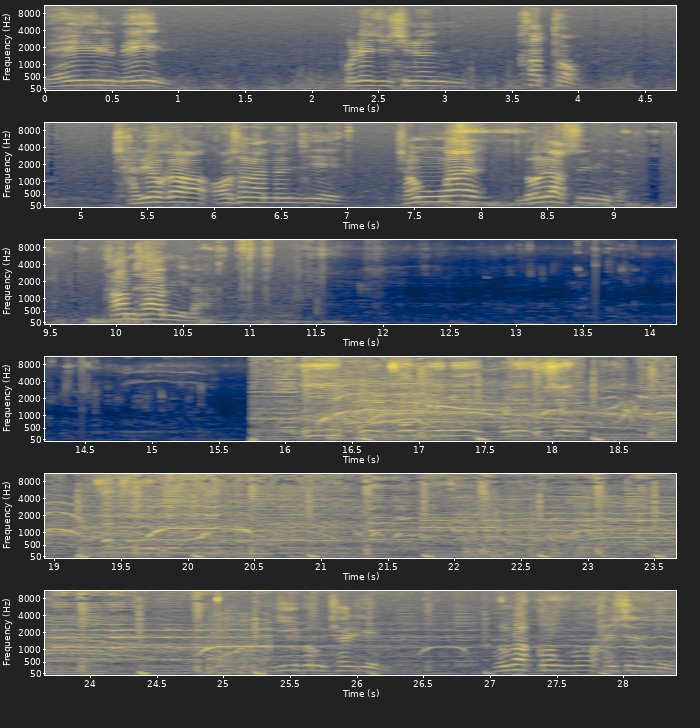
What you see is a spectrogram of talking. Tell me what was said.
매일매일 보내주시는 카톡 자료가 어디서 났는지 정말 놀랍습니다. 감사합니다. 이봉철님이 보내주신 카톡입니다. 철님 음악 공부 하시더니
